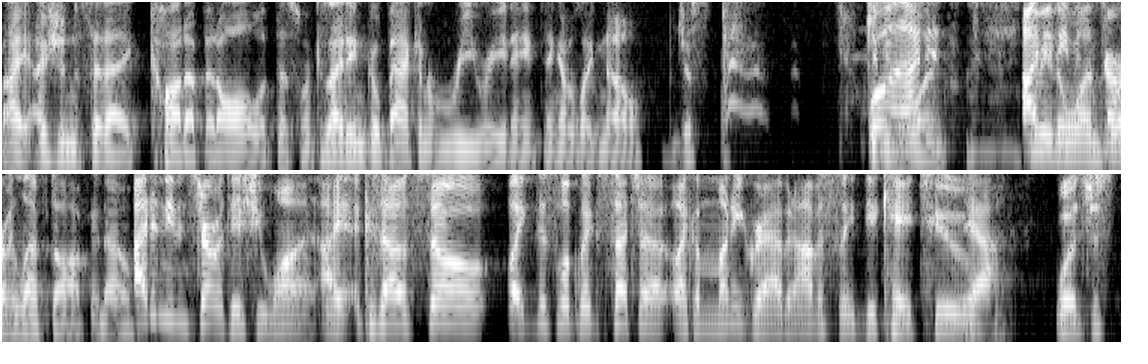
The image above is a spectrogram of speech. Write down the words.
I, I, shouldn't have said I caught up at all with this one because I didn't go back and reread anything. I was like, no, just give well, me the I ones, give me the ones where I left off. You know, I didn't even start with issue one. I because I was so like this looked like such a like a money grab, and obviously DK two, yeah, was just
